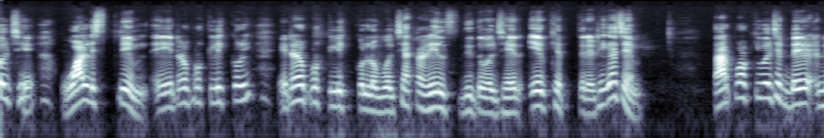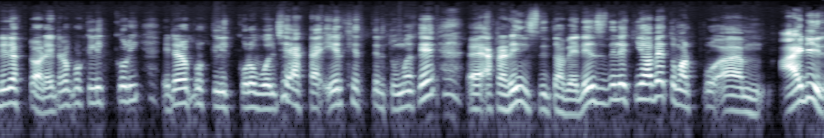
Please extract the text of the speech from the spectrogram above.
বলছে ওয়ার্ল্ড স্ট্রিম এটার উপর ক্লিক করি। এটার উপর ক্লিক করল বলছে, একটা রিলস দিতে বলছে এর এর ক্ষেত্রে, ঠিক আছে? তারপর কি বলছে ডিরেক্টর এটার উপর ক্লিক করি। এটার উপর ক্লিক করো বলছে, একটা এর ক্ষেত্রে তোমাকে একটা রিলস দিতে হবে। রিলস দিলে কি হবে? তোমার আইডির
